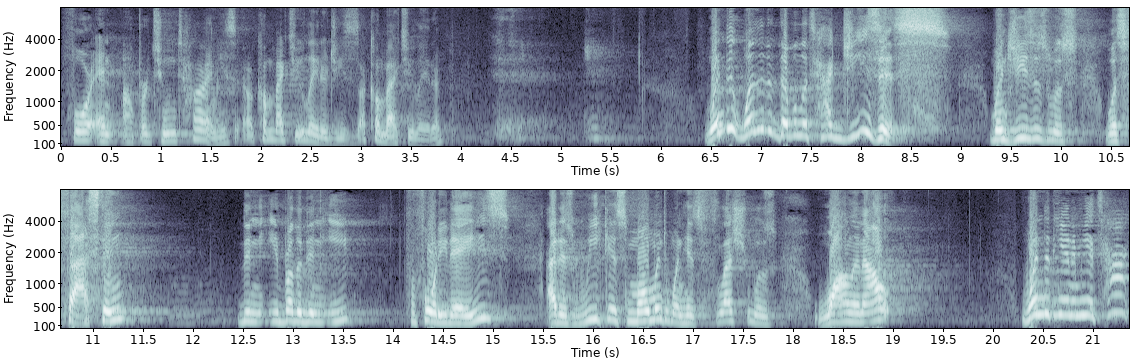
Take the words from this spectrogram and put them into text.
for an opportune time. He said, I'll come back to you later, Jesus. I'll come back to you later. When did, when did the devil attack Jesus? when Jesus was, was fasting, didn't eat, brother didn't eat for 40 days, at his weakest moment when his flesh was walling out. When did the enemy attack?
